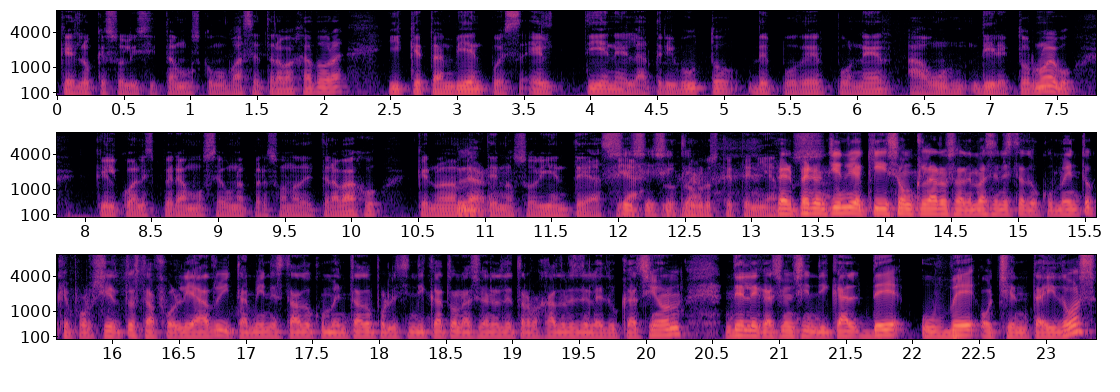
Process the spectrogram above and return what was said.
que es lo que solicitamos como base trabajadora y que también pues él tiene el atributo de poder poner a un director nuevo, que el cual esperamos sea una persona de trabajo que nuevamente nos oriente hacia los logros que teníamos. Pero, entiendo, y aquí son claros además en este documento, que por cierto está foliado y también está documentado por el Sindicato Nacional de Trabajadores de la Educación, delegación sindical DV82,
